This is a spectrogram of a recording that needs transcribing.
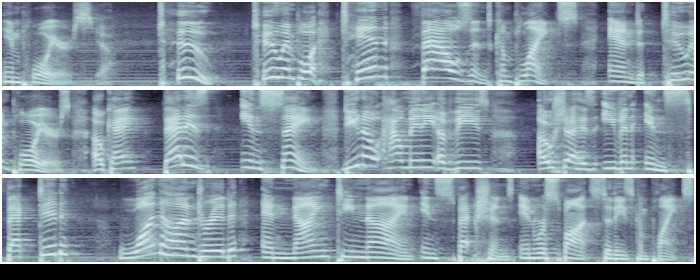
employers. Yeah. Two, two employ, ten thousand complaints and two employers. Okay, that is insane. Do you know how many of these OSHA has even inspected? 199 inspections in response to these complaints.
